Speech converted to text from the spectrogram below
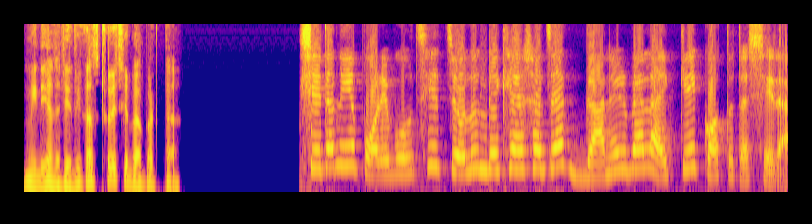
মিডিয়াতে টেলিকাস্ট হয়েছে ব্যাপারটা? সেটা নিয়ে পরে বলছি চলুন দেখে আসা যাক গানের বেলায় কে কতটা সেরা।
